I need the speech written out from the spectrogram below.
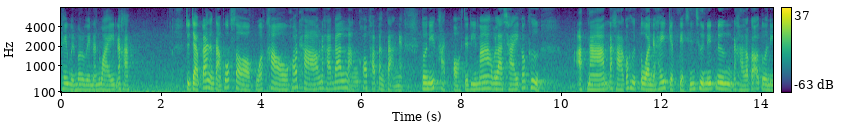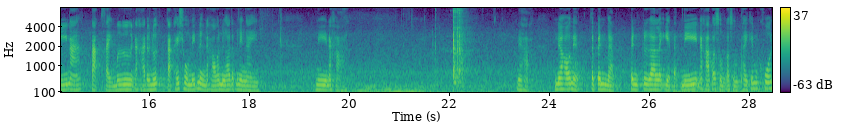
ให้เว้นบริเวณนั้นไว้นะคะ จุดหยาบก้านต่างๆ พวกศอก หัวเข่าข้อเท้านะคะ ด้านหลังข้อพับต่างๆเนี่ยตัวนี้ขัดออกจะดีมากเวลาใช้ก็คือ อาบน้ำนะคะ ก็คือตัวเนี่ยให้เปียกๆชื้นๆนิดนึงนะคะ แล้วก็เอาตัวนี้นะตักใส่มือนะคะเดี๋ยวนุชตักให้ชมนิดนึงนะคะ ว่าเนื้อจะเป็นยังไงนี่นะคะเนี่ยค่ะเนื้อเขาเนี่ยจะเป็นแบบเป็นเกลือละเอียดแบบนี้นะคะ ผสมกับสมุนไพรเข้มข้น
